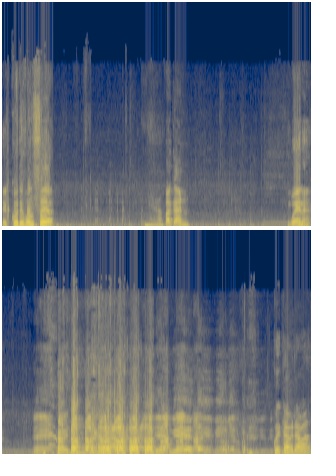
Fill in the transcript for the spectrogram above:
el Cote Fonsea. Bacán. Buena. Eh, bien, bien, bien, bien, bien. Cueca brava.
